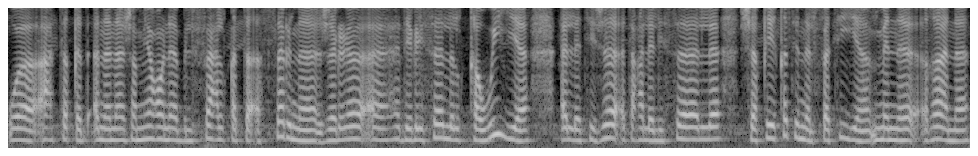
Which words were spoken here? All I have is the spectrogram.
وأعتقد أننا جميعنا بالفعل قد تأثرنا جراء هذه الرسالة القوية التي جاءت على لسان شقيقتنا الفتية من غانا.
